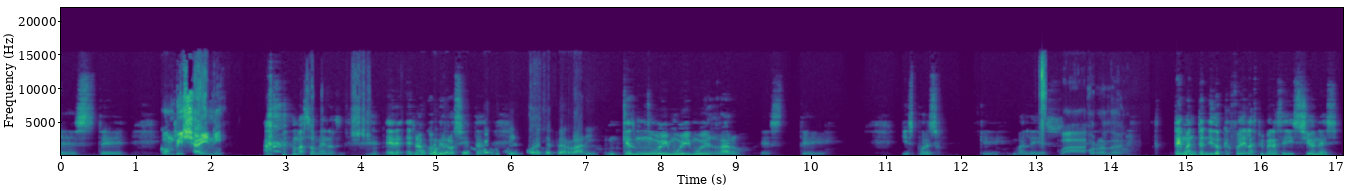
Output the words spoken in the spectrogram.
Este. ¿Con B Shiny? Más o menos. Era, era una combi rosita. Por ese Ferrari. Que es muy, muy, muy raro. Este. Y es por eso que vale eso. Guau. Órale. Tengo entendido que fue de las primeras ediciones.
